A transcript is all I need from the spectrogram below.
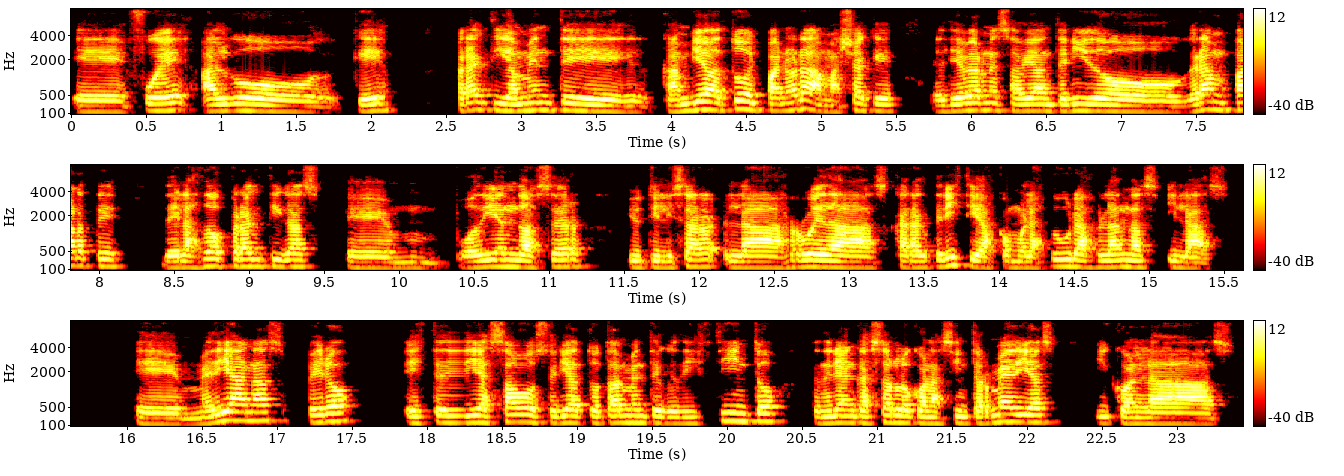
eh, fue algo que prácticamente cambiaba todo el panorama, ya que el día viernes habían tenido gran parte de las dos prácticas eh, pudiendo hacer y utilizar las ruedas características como las duras, blandas y las eh, medianas, pero este día sábado sería totalmente distinto, tendrían que hacerlo con las intermedias y con las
